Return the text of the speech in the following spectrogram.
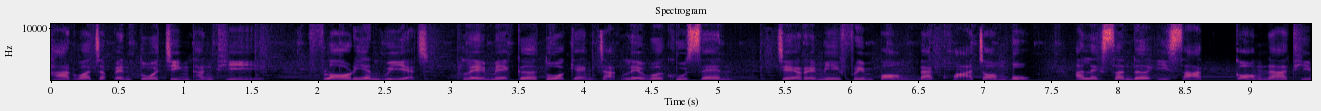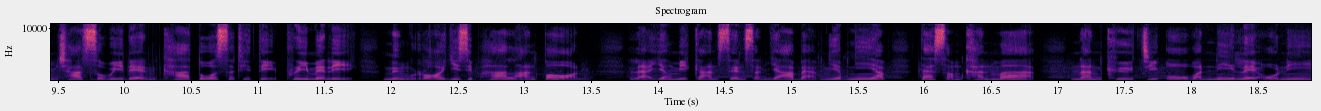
คาดว่าจะเป็นตัวจริงทันทีฟลอเรียนเวียชเพลย์เมเกอร์ตัวเก่งจากเลเวอร์คูเซนเจเรมี่ฟริมปอง แบ็กขวาจอมบุก อเล็กซานเดอร์อีซัก กองหน้าทีมชาติสวีเดนค่าตัวสถิติพรีเมียร์ลีก 125 ล้านปอนด์ และยังมีการเซ็นสัญญาแบบเงียบ ๆ แต่สำคัญมาก นั่นคือจิโอวันนี่เลโอนี่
